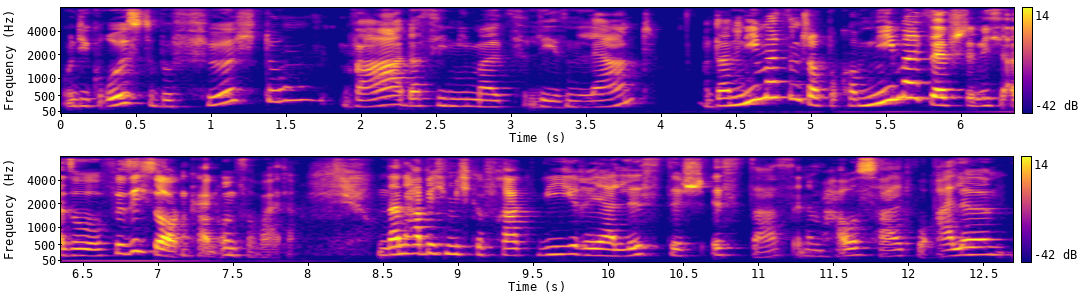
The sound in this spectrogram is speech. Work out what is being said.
Und die größte Befürchtung war, dass sie niemals lesen lernt und dann niemals einen Job bekommt, niemals selbstständig, also für sich sorgen kann und so weiter. Und dann habe ich mich gefragt, wie realistisch ist das in einem Haushalt, wo alle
